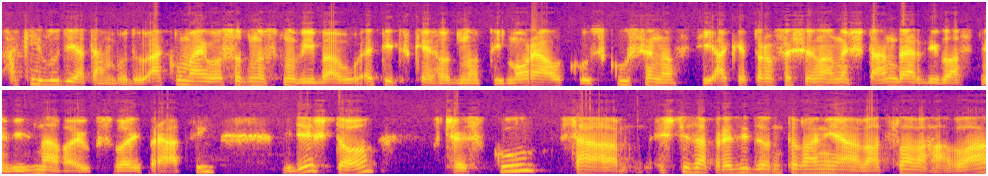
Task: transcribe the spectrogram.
akí ľudia tam budú, akú majú osobnostnú výbavu, etické hodnoty, morálku, skúsenosti, aké profesionálne štandardy vlastne vyznávajú k svojej práci. Kdežto v Česku sa ešte za prezidentovania Václava Havla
